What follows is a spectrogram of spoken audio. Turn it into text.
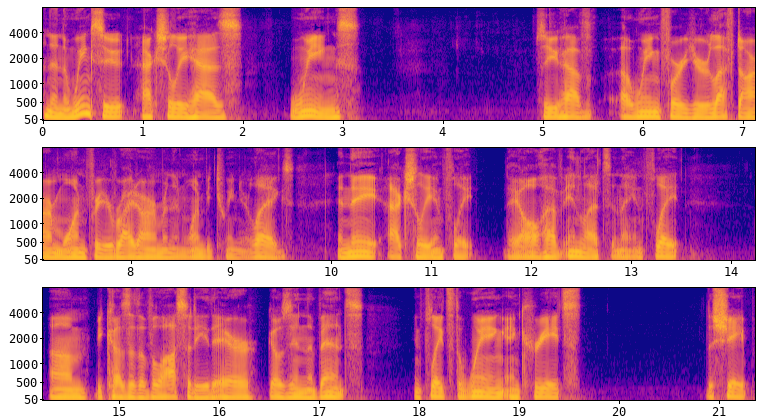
and then the wingsuit actually has wings. So you have a wing for your left arm, one for your right arm, and then one between your legs. And they actually inflate. They all have inlets and they inflate um, because of the velocity the air goes in the vents, inflates the wing and creates the shape.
